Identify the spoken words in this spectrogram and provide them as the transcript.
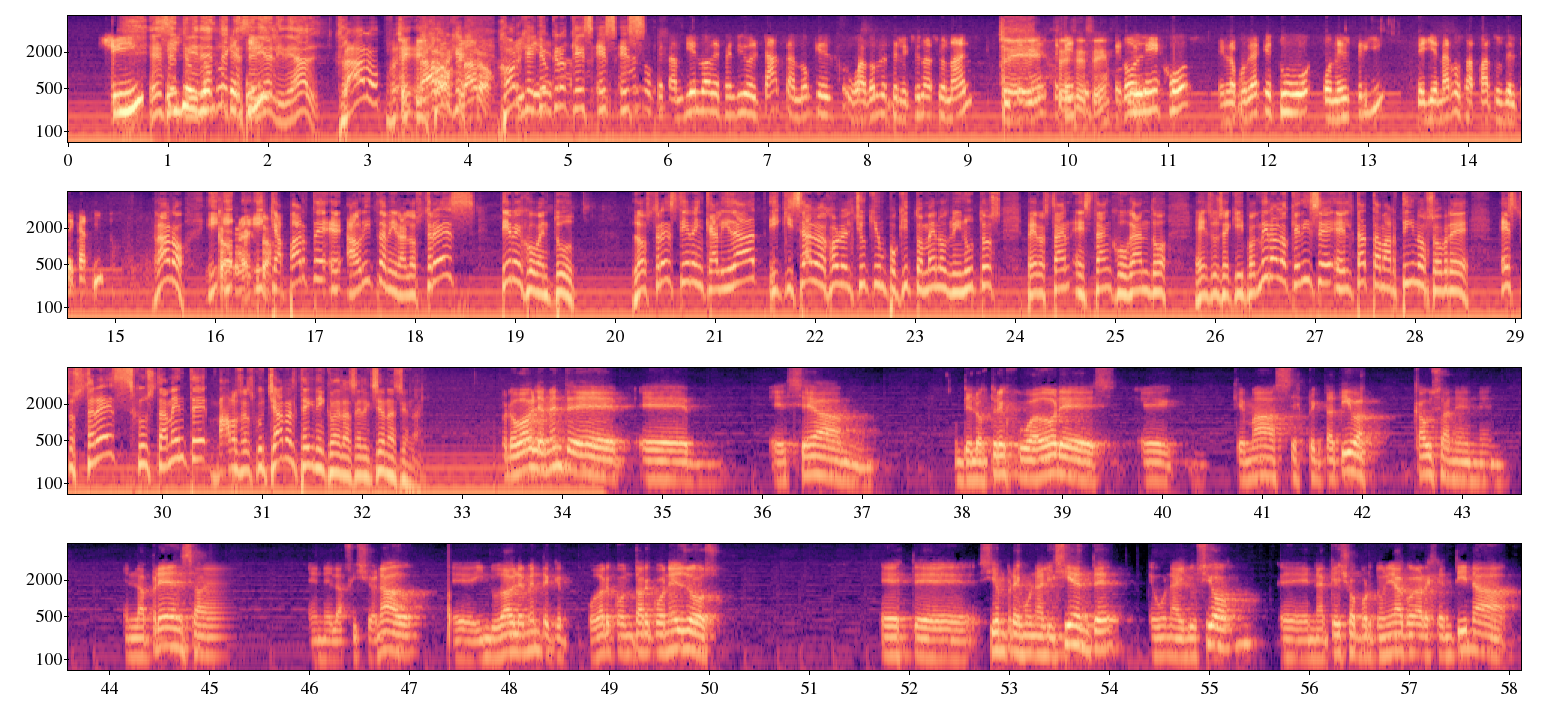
Sí. Ese sí, tridente que, que sí. sería el ideal. Claro, Sí, eh, claro, Jorge, claro. Jorge, yo creo que es, es, es que también lo ha defendido el Tata, ¿no? Que es jugador de selección nacional. Sí, Y sí, sí, sí. Quedó lejos en la oportunidad que tuvo con el Tri de llenar los zapatos del Tecatito. claro. Y, y- Correcto. y que aparte, eh, ahorita, mira, los tres tienen juventud. Los tres tienen calidad y quizá a lo mejor el Chucky un poquito menos minutos, pero están, están jugando en sus equipos. Mira lo que dice el Tata Martino sobre estos tres, justamente. Vamos a escuchar al técnico de la selección nacional. probablemente eh, eh, sea de los tres jugadores eh, que más expectativas causan en, en- en la prensa, en el aficionado. Eh, indudablemente que poder contar con ellos este, siempre es un aliciente, es una ilusión. Eh, en aquella oportunidad con Argentina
